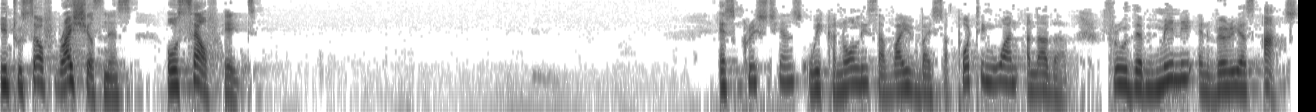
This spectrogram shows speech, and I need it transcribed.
into self righteousness or self hate. As Christians, we can only survive by supporting one another through the many and various acts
